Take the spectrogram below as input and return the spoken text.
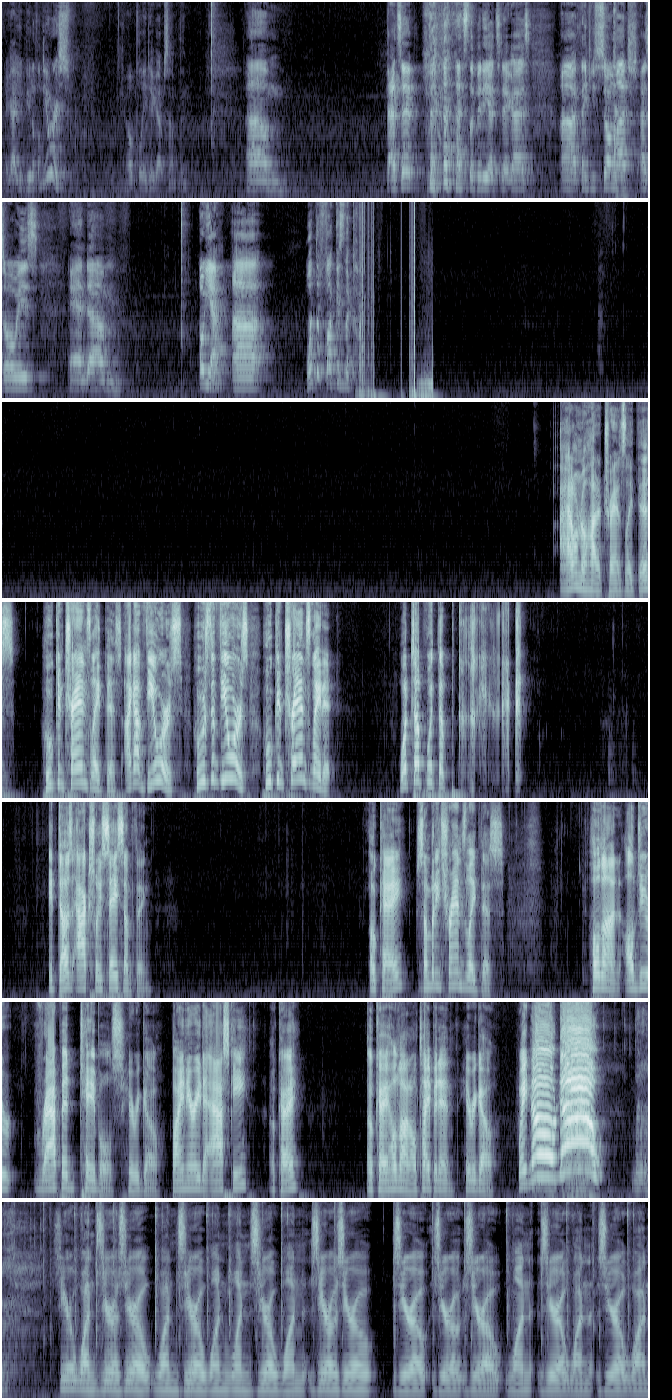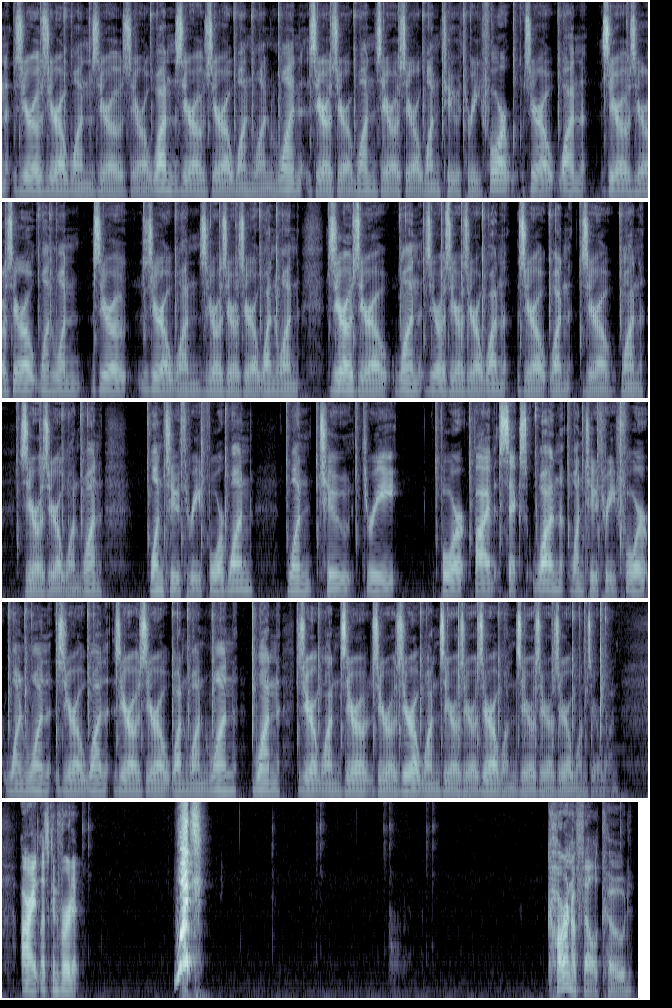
I got you beautiful viewers. Can hopefully dig up something. Um, that's it. that's the video today, guys. Uh, thank you so much, as always. And, um, oh yeah, uh, what the fuck is the car? I don't know how to translate this. Who can translate this? I got viewers. Who's the viewers? Who can translate it? What's up with the... It does actually say something. Okay. Somebody translate this. Hold on. I'll do rapid tables. Here we go. Binary to ASCII. Okay. Okay, hold on. I'll type it in. Here we go. Wait, no, no! Zero one zero zero one zero one one zero one zero zero zero zero zero one zero one zero one zero zero one zero zero one zero zero one one one zero zero one zero zero one two three four zero one zero zero zero one one zero zero one zero zero zero one one zero zero one zero zero zero one zero one zero one zero zero one one one two three four one one two three four, five, six, one, one, two, three, four, one, one, zero, one, zero, zero, one, one, one, one, zero, one, zero, zero, zero, one, zero, zero, zero, one, zero, zero, zero, one, zero, one. All right, let's convert it. What? Karnoffel code.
